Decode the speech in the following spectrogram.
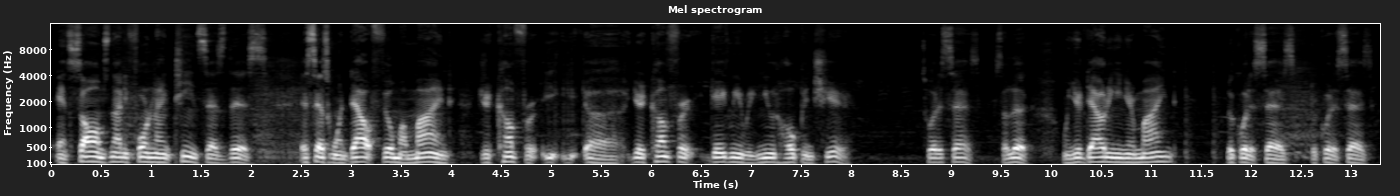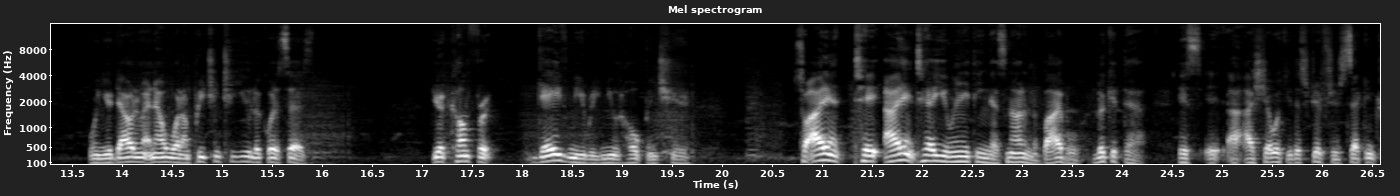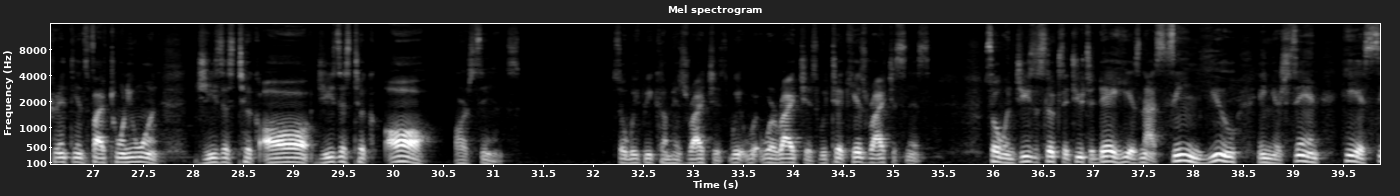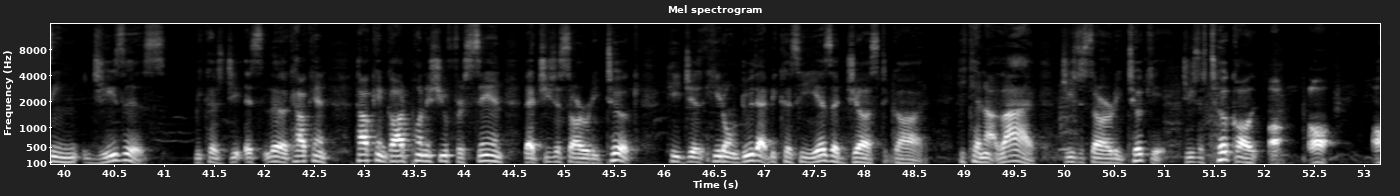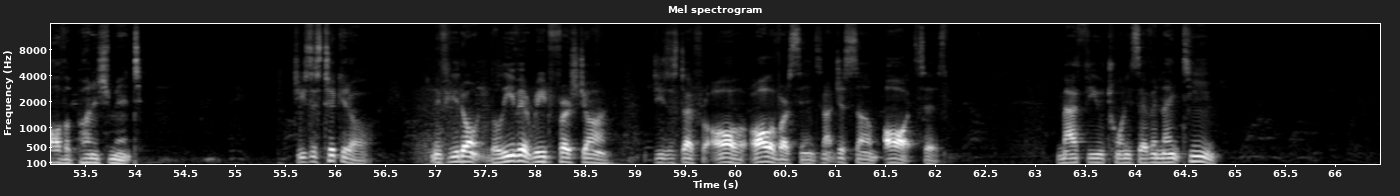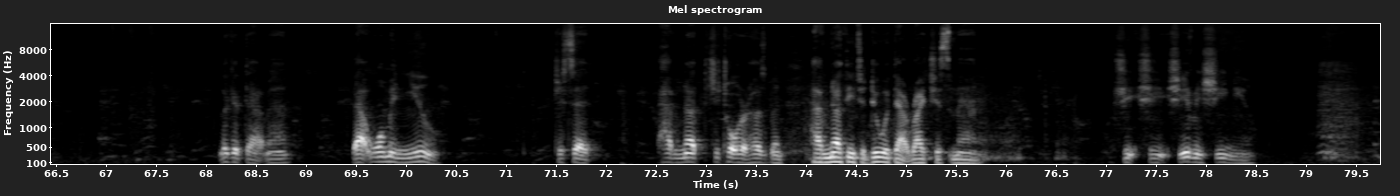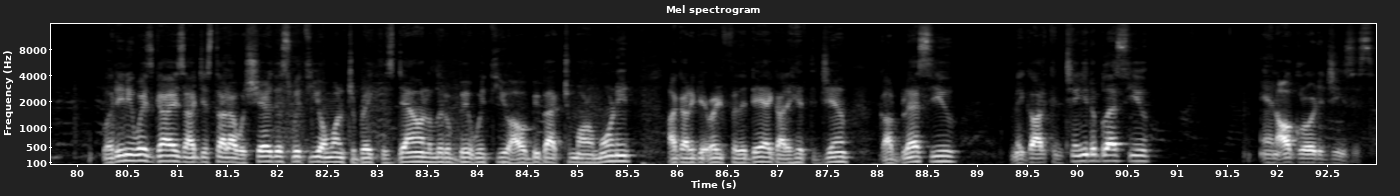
And Psalms 94:19 says this. It says, "When doubt filled my mind, your comfort, uh, your comfort gave me renewed hope and cheer." That's what it says. So look, when you're doubting in your mind, look what it says. Look what it says. When you're doubting right now what I'm preaching to you, look what it says. Your comfort gave me renewed hope and cheer. So I didn't I didn't tell you anything that's not in the Bible. Look at that. It, I share with you the scripture, Second Corinthians 5.21. Jesus took all Jesus took all our sins. So we become his righteous. We, we're righteous. We took his righteousness. So when Jesus looks at you today, he has not seen you in your sin. He has seen Jesus. Because it's look, how can how can God punish you for sin that Jesus already took? He just he don't do that because he is a just God. He cannot lie. Jesus already took it. Jesus took all all, all, all the punishment. Jesus took it all. And if you don't believe it, read First John. Jesus died for all all of our sins, not just some, all it says. Matthew 27, 19. Look at that, man. That woman knew. She said, have nothing, she told her husband, have nothing to do with that righteous man. She, she, she, even she knew. But anyways, guys, I just thought I would share this with you. I wanted to break this down a little bit with you. I will be back tomorrow morning. I got to get ready for the day. I got to hit the gym. God bless you. May God continue to bless you. And all glory to Jesus.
